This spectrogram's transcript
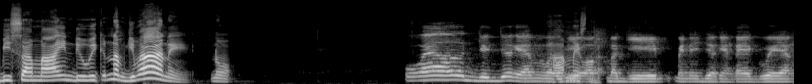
bisa main di week 6 gimana nih? No. Well, jujur ya bagi, Hames bagi manajer yang kayak gue yang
